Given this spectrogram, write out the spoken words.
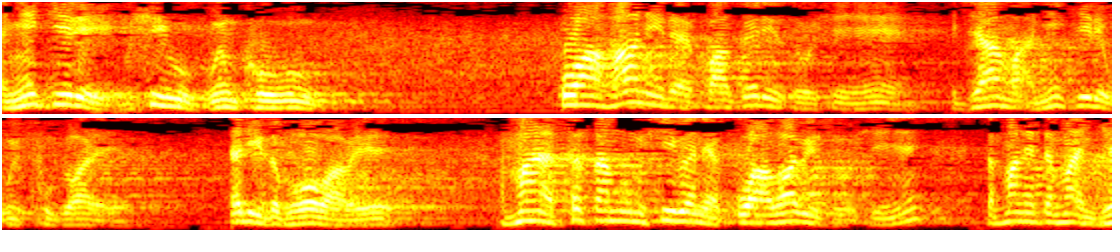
အငြင်းကြီးတွေမရှိဘူးဝင်ခိုးဘူး ကွာဟာနေတဲ့ပါကဲတွေဆိုရှင်အကြမ်းမှာအငင်းကြီးတွေဝင်ခုသွားတယ်အဲ့ဒီသဘောပါပဲအမှန်ဆက်သမှုမရှိဘဲနဲ့ကွာသွားပြီဆိုရှင်တမန်နဲ့တမန်ရ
